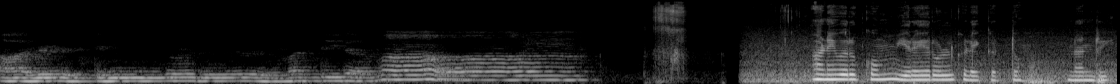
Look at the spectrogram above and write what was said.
ஆறெழுத்தில் ஒரு மந்திரமா? அனைவருக்கும் இறையருள் கிடைக்கட்டும். நன்றி.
